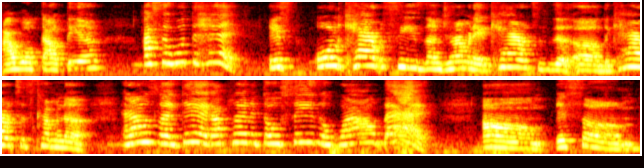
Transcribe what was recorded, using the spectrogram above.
I walked out there. I said, what the heck? It's all the carrot seeds done germinated. Carrots, the uh, the carrots is coming up. And I was like, Dad, I planted those seeds a while back. Um, it's um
